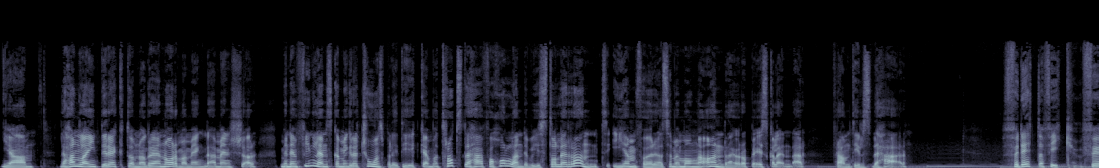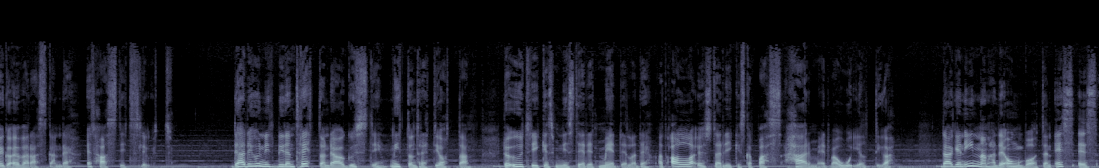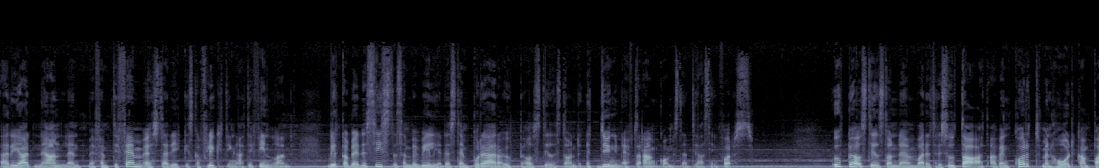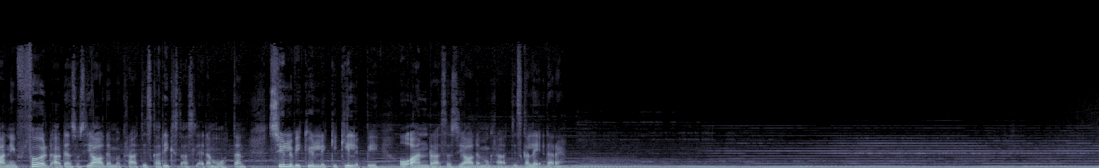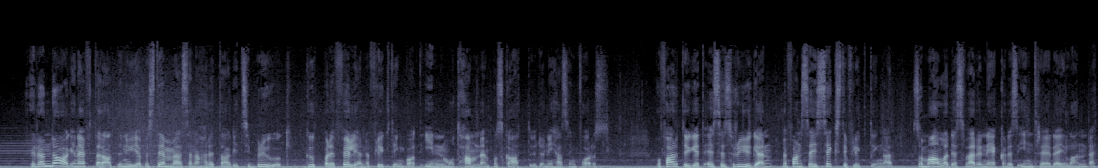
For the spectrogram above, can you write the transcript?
Ja, det handlar inte direkt om några enorma mängder människor, men den finländska migrationspolitiken var trots det här förhållandevis tolerant i jämförelse med många andra europeiska länder, fram tills det här. För detta fick, föga överraskande, ett hastigt slut. Det hade hunnit bli den 13 augusti 1938 då utrikesministeriet meddelade att alla österrikiska pass härmed var ogiltiga Dagen innan hade ångbåten SS Ariadne anlänt med 55 österrikiska flyktingar till Finland, vilka blev det sista som beviljades temporära uppehållstillstånd ett dygn efter ankomsten till Helsingfors. Uppehållstillstånden var ett resultat av en kort men hård kampanj förd av den socialdemokratiska riksdagsledamoten Sylvi Kyllikki Kilpi och andra socialdemokratiska ledare. Redan dagen efter att de nya bestämmelserna hade tagits i bruk guppade följande flyktingbåt in mot hamnen på Skatuden i Helsingfors. På fartyget SS Rügen befann sig 60 flyktingar som alla dessvärre nekades inträde i landet.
